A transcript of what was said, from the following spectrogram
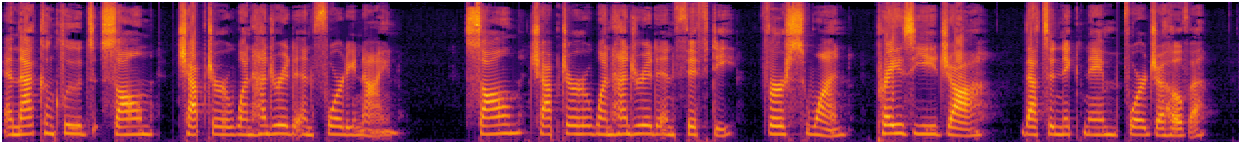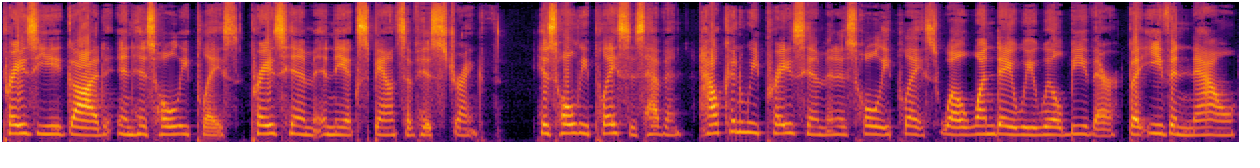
And that concludes Psalm chapter 149. Psalm chapter 150, verse 1. Praise ye Jah that's a nickname for Jehovah. Praise ye God in his holy place. Praise him in the expanse of his strength. His holy place is heaven. How can we praise him in his holy place? Well, one day we will be there. But even now,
